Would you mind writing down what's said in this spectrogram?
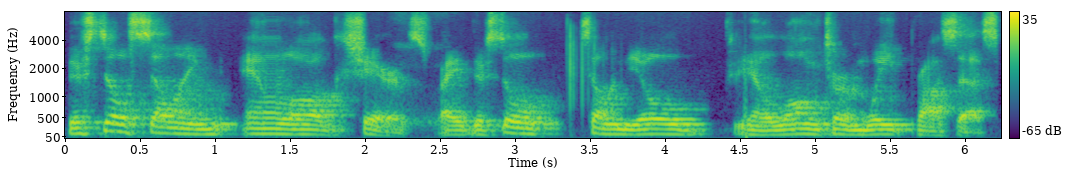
they're still selling analog shares, right? They're still selling the old, you know, long-term wait process.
